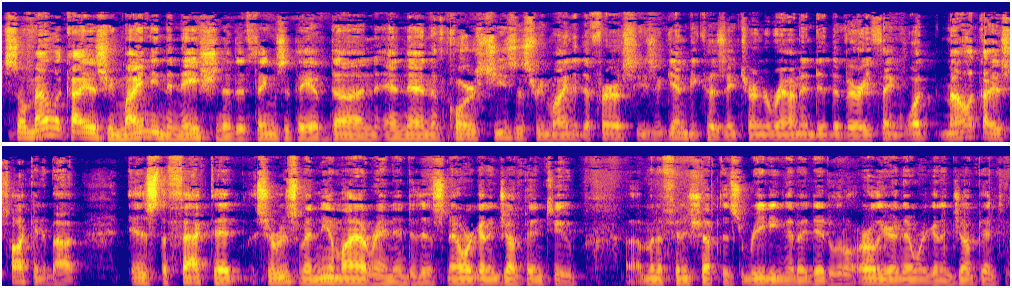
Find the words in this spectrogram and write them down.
So Malachi is reminding the nation of the things that they have done. And then, of course, Jesus reminded the Pharisees again because they turned around and did the very thing. What Malachi is talking about is the fact that Jerusalem and Nehemiah ran into this. Now we're going to jump into, uh, I'm going to finish up this reading that I did a little earlier, and then we're going to jump into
